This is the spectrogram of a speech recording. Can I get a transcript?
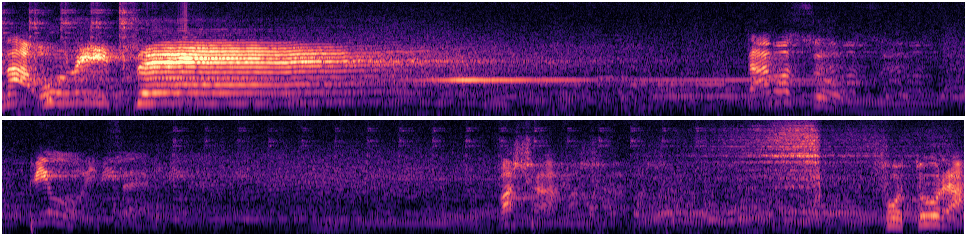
Na ulice! Tamo su pilulice. Vaša futura.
